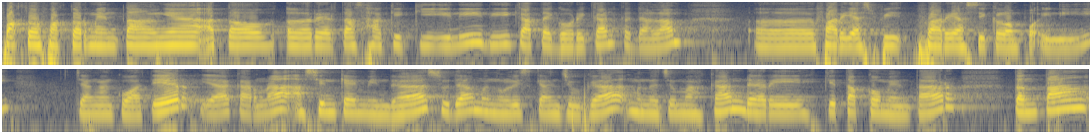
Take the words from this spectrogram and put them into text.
faktor-faktor mentalnya atau uh, realitas hakiki ini dikategorikan ke dalam uh, variasi variasi kelompok ini. Jangan khawatir ya karena Asin Keminda sudah menuliskan juga menerjemahkan dari kitab komentar tentang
